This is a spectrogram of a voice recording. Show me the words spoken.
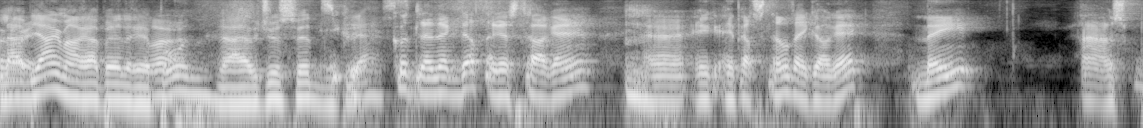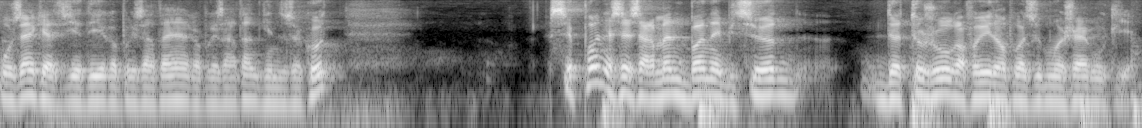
La ouais. bière, je m'en rappellerais pas. Ouais. Elle a juste fait 10 Écoute, piastres. écoute, l'anecdote restaurant, euh, in- impertinente, incorrecte, mais en supposant qu'il y a des représentants, représentantes qui nous écoutent, c'est pas nécessairement une bonne habitude de toujours offrir un produit moins cher aux clients.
